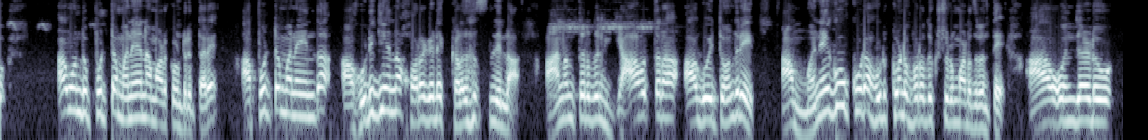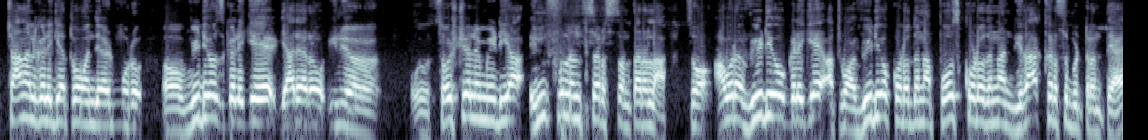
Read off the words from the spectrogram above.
ಆ ಒಂದು ಪುಟ್ಟ ಮನೆಯನ್ನ ಮಾಡ್ಕೊಂಡಿರ್ತಾರೆ. ಆ ಪುಟ್ಟ ಮನೆಯಿಂದ ಆ ಹುಡುಗಿಯನ್ನ ಹೊರಗಡೆ ಕಳಿಸ್ಲಿಲ್ಲ ಆ ನಂತರದಲ್ಲಿ ಯಾವ ತರ ಆಗೋಯ್ತು ಅಂದ್ರೆ ಆ ಮನೆಗೂ ಕೂಡ ಹುಡ್ಕೊಂಡು ಬರೋದಕ್ಕೆ ಶುರು ಮಾಡಿದ್ರಂತೆ. ಆ ಒಂದೆರಡು ಚಾನಲ್ಗಳಿಗೆ ಅಥವಾ ಒಂದೆರಡು ಮೂರು ವಿಡಿಯೋಸ್ಗಳಿಗೆ ಯಾರ್ಯಾರು ಸೋಷಿಯಲ್ ಮೀಡಿಯಾ ಇನ್ಫ್ಲುಯೆನ್ಸರ್ಸ್ ಅಂತಾರಲ್ಲ. ಸೊ ಅವರ ವಿಡಿಯೋಗಳಿಗೆ ಅಥವಾ ವಿಡಿಯೋ ಕೊಡೋದನ್ನ ಪೋಸ್ಟ್ ಕೊಡೋದನ್ನ ನಿರಾಕರಿಸಿಬಿಟ್ರಂತೆ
